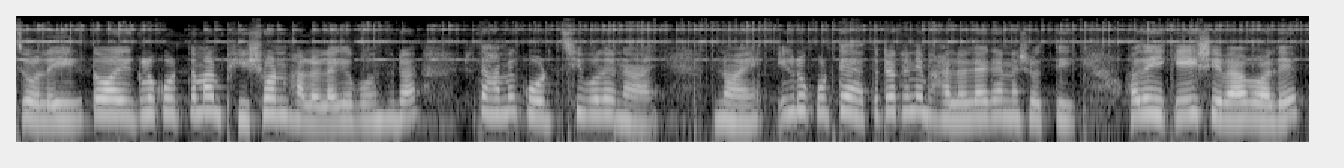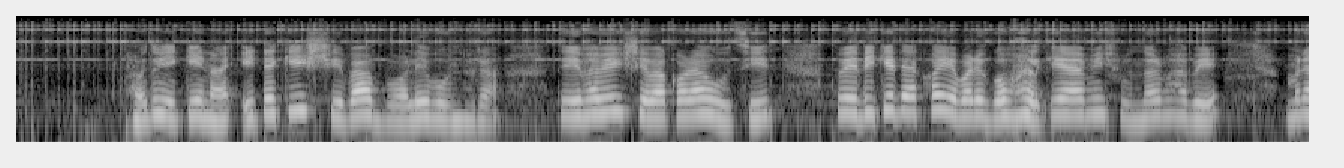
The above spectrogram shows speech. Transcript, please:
চলেই। তো এগুলো করতে আমার ভীষণ ভালো লাগে বন্ধুরা। শুধু আমি করছি বলে নয় নয়, এগুলো করতে এতটাখানি ভালো লাগে না সত্যি। হয়তো একেই সেবা বলে। হয়তো একে নয়, এটাকেই সেবা বলে বন্ধুরা। তো এভাবেই সেবা করা উচিত। তো এদিকে দেখো, এবারে গোপালকে আমি সুন্দরভাবে মানে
